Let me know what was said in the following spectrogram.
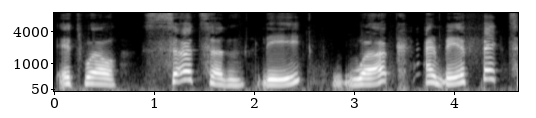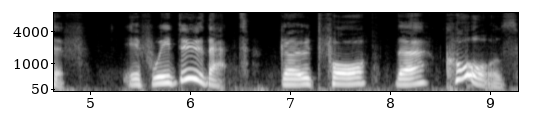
it will certainly work and be effective if we do that. Go for the cause.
